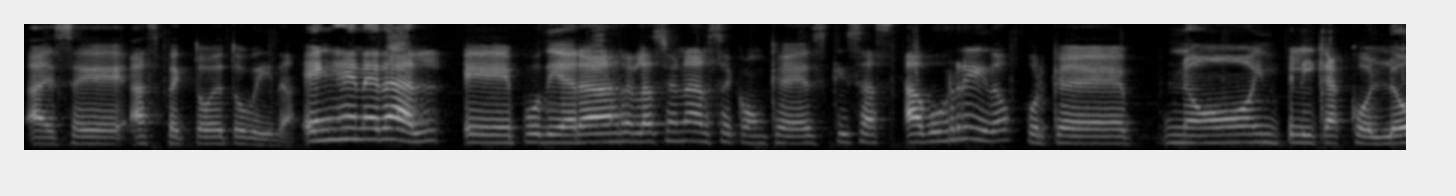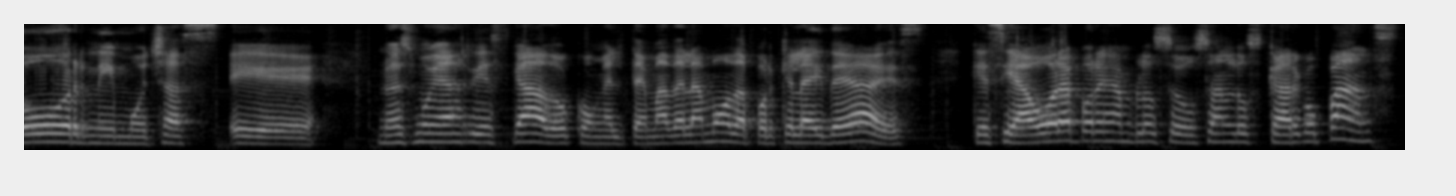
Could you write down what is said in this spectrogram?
a ese aspecto de tu vida. En general, eh, pudiera relacionarse con que es quizás aburrido porque no implica color ni muchas... Eh, no es muy arriesgado con el tema de la moda porque la idea es que si ahora, por ejemplo, se usan los cargo pants,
